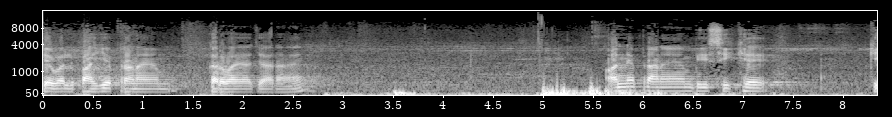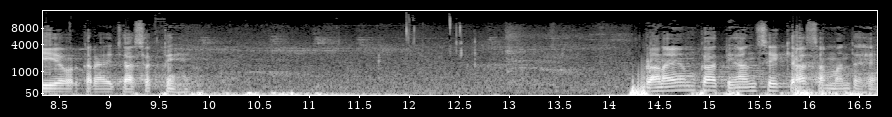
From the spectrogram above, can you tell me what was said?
केवल बाह्य प्राणायाम करवाया जा रहा है। अन्य प्राणायाम भी सीखे, किए और कराए जा सकते हैं। प्राणायाम का ध्यान से क्या संबंध है?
